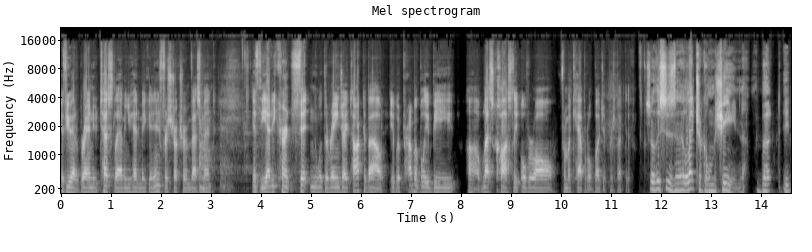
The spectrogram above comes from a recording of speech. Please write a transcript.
if you had a brand new test lab and you had to make an infrastructure investment, if the eddy current fit in with the range I talked about, it would probably be uh, less costly overall from a capital budget perspective. So this is an electrical machine, but it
